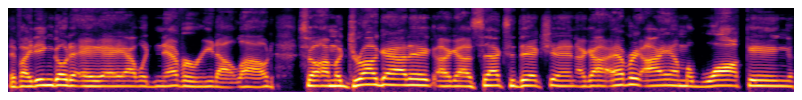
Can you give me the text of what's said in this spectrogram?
If I didn't go to AA, I would never read out loud. So I'm a drug addict. I got sex addiction. I got every, I am walking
